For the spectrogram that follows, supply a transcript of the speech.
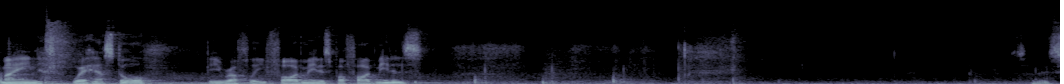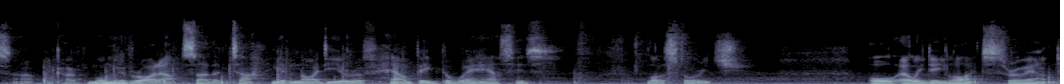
main warehouse door, be roughly five meters by five meters. Let's. Uh, we'll move right up so that uh, you get an idea of how big the warehouse is. A lot of storage. All LED lights throughout.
